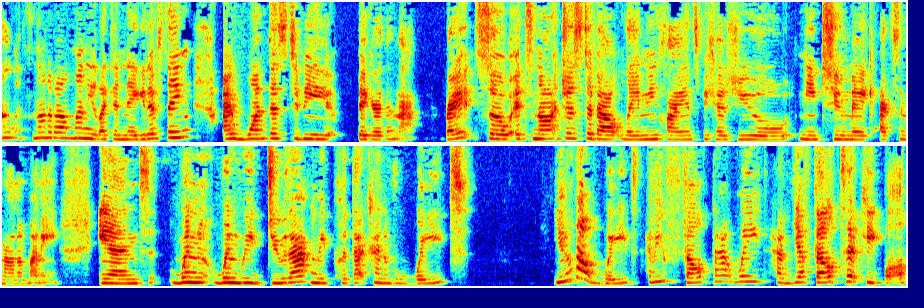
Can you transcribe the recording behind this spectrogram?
oh it's not about money like a negative thing. I want this to be bigger than that right? So it's not just about landing clients because you need to make X amount of money. And when when we do that and we put that kind of weight, you know that weight? Have you felt that weight? Have you felt it, people,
